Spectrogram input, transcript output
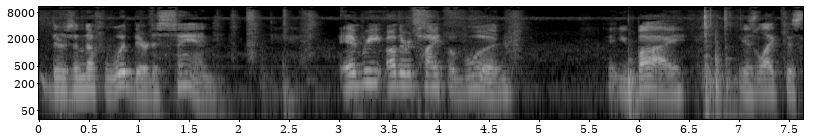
there's enough wood there to sand. Every other type of wood that you buy is like this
